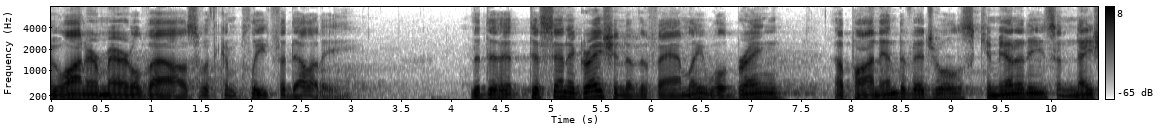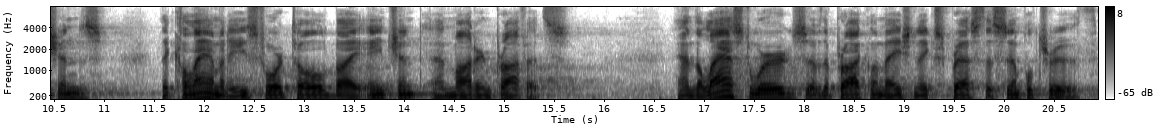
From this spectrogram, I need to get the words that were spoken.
who honor marital vows with complete fidelity. The disintegration of the family will bring upon individuals, communities, and nations the calamities foretold by ancient and modern prophets. And the last words of the proclamation express the simple truth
